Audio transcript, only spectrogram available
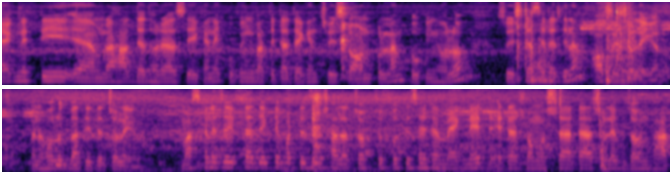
ম্যাগনেটটি আমরা হাত দিয়ে ধরে আছি এখানে। কুকিং বাতিটা দেখেন সুইচটা অন করলাম। কুকিং হলো সুইচটা ছেড়ে দিলাম অফে চলে গেল। মানে হলুদ বাতিতে চলে গেল। মাঝখানে যেটা দেখতে পারতেছেন সাদা চকচক করতেছে এটা ম্যাগনেট। এটার সমস্যাটা আসলে যখন ভাত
